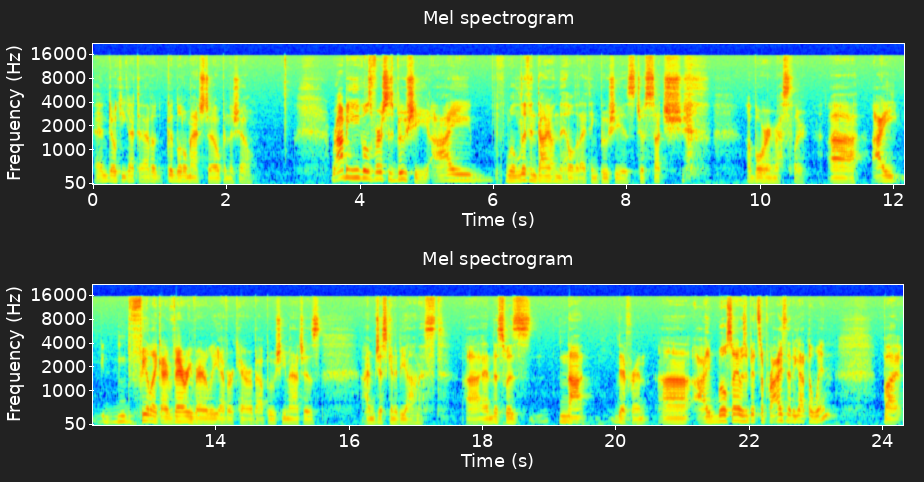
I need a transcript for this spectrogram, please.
and Douki got to have a good little match to open the show. Robbie Eagles versus Bushi. I will live and die on the hill that I think Bushi is just such a boring wrestler. Uh, I feel like I very rarely ever care about Bushi matches. I'm just going to be honest. Uh, and this was not different. Uh, I will say I was a bit surprised that he got the win, but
